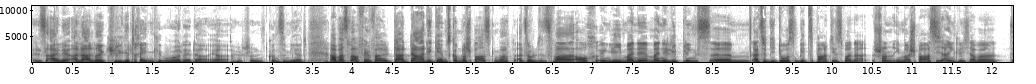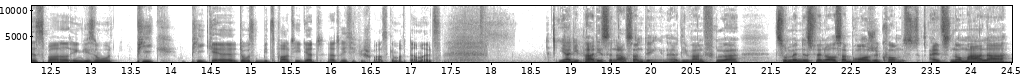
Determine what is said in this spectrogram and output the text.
Das eine, eine andere Kühlgetränk wurde da ja schon konsumiert. Aber es war auf jeden Fall, da, da die Gamescom noch Spaß gemacht. Also das war auch irgendwie meine, meine Lieblings, ähm, also die Dosenbeats-Partys waren schon immer spaßig eigentlich, aber das war irgendwie so Peak, Peak äh, die hat, hat richtig viel Spaß gemacht damals. Ja, die Partys sind auch so ein Ding. Ne? Die waren früher, zumindest wenn du aus der Branche kommst, als normaler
